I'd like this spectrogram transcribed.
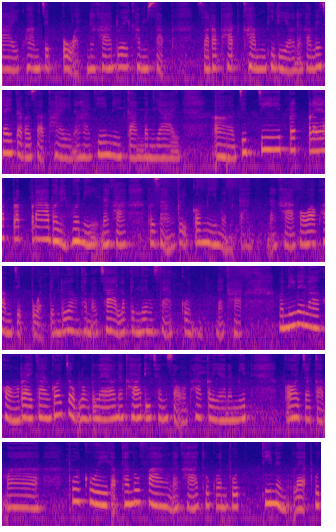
ายความเจ็บปวดนะคะ ด้วยคำศัพท์สารพัดคำทีเดียวนะคะ ไม่ใช่แต่ภาษาไทยนะคะ ที่มีการบรรยายจิตจีดแปรแปรปลาปลาอะไรพวกนี้นะคะ ภาษาอังกฤษก็มีเหมือนกันนะคะ เพราะว่าความเจ็บปวดเป็นเรื่องธรรมชาติและเป็นเรื่องสากลนะคะ วันนี้เวลาของรายการก็จบลงไปแล้วนะคะ ดิฉันสาวภาคกลยาณมิตร ก็จะกลับมา พูดคุยกับท่านผู้ฟังนะคะ ทุกวันพุธที่ 1 และพุธ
